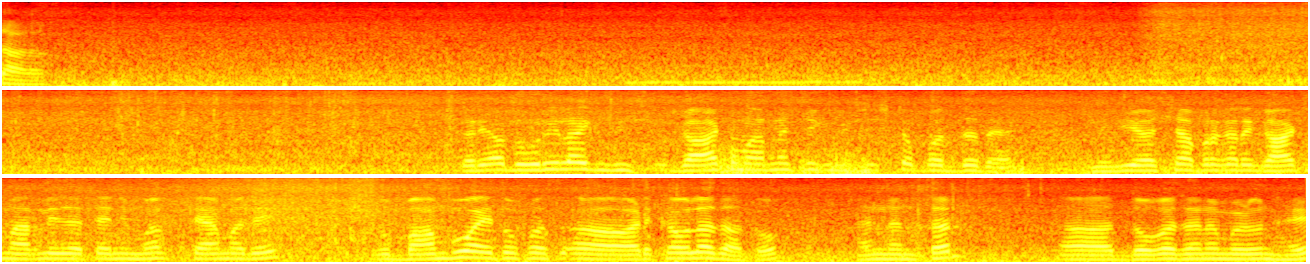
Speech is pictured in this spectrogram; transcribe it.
जाळं तर या दोरीला एक विश गाठ मारण्याची एक विशिष्ट पद्धत आहे. आणि ही अशा प्रकारे गाठ मारली जाते आणि मग त्यामध्ये जो बांबू आहे तो फस अडकवला जातो आणि नंतर अ, दोघं जणं मिळून हे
